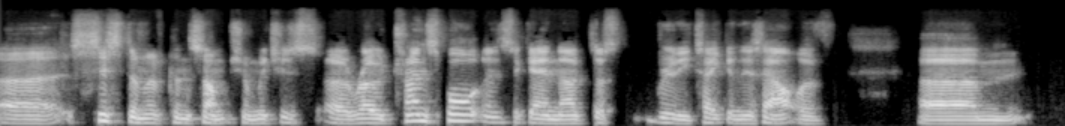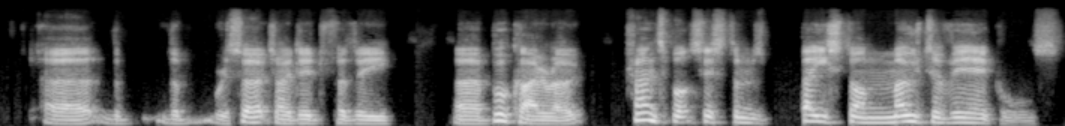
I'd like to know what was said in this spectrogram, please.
uh, system of consumption, which is uh, road transport. And it's again, I've just really taken this out of um, uh, the, the research I did for the uh, book I wrote. Transport systems based on motor vehicles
